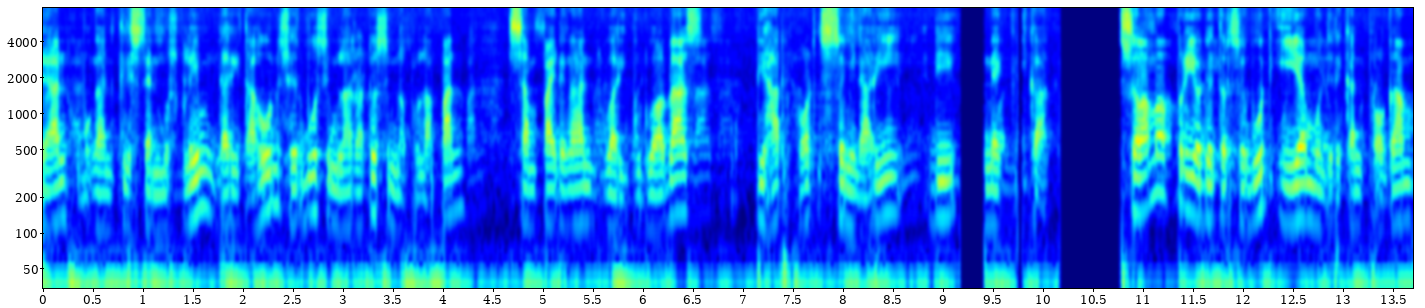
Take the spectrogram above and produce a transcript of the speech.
dan hubungan Kristen Muslim dari tahun 1998 sampai dengan 2012 di Hartford Seminary di Connecticut. Selama periode tersebut, ia mendirikan program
